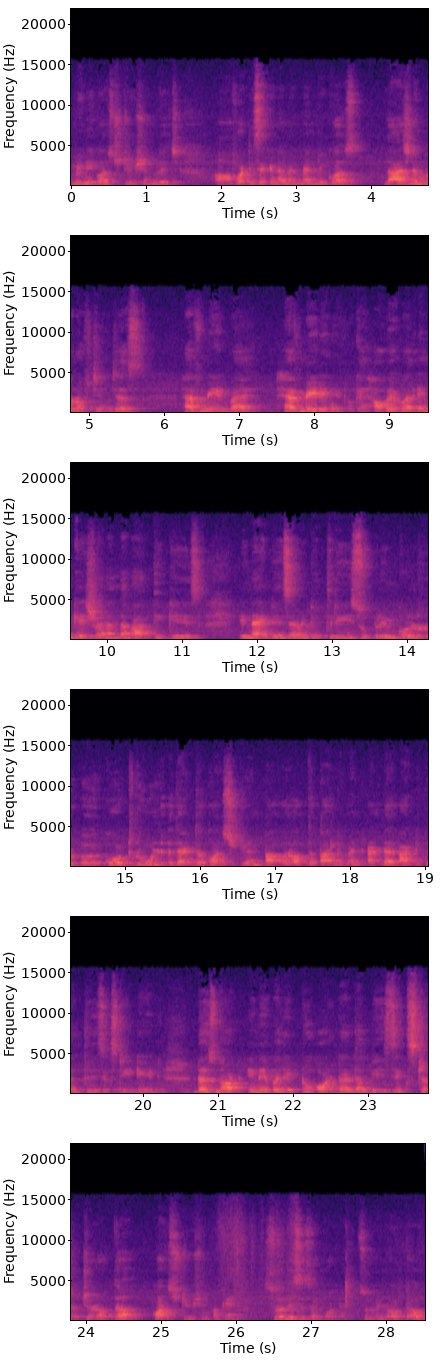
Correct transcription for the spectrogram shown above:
mini constitution which uh, 42nd amendment because large number of changes have made by have made in it okay however in Kesavananda Bharati case in 1973, Supreme Court, uh, Court ruled that the constituent power of the Parliament under Article 368 does not enable it to alter the basic structure of the Constitution. Okay, so this is important. So we will note down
